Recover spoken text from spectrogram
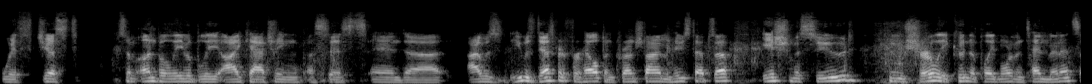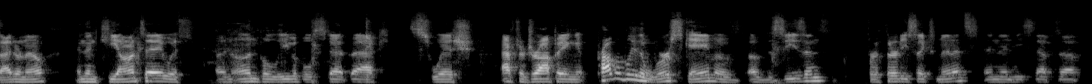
with just some unbelievably eye-catching assists and uh, I was he was desperate for help in crunch time and who steps up? Ish Massoud, who surely couldn't have played more than 10 minutes, I don't know. And then Keyontae with an unbelievable step back swish after dropping probably the worst game of, of the season for 36 minutes. And then he steps up.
